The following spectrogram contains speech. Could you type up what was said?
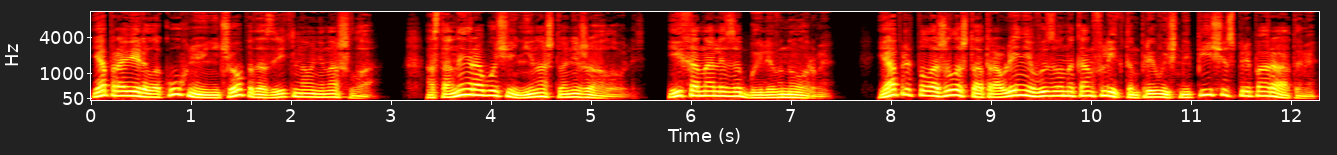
Я проверила кухню и ничего подозрительного не нашла. Остальные рабочие ни на что не жаловались. Их анализы были в норме. Я предположила, что отравление вызвано конфликтом привычной пищи с препаратами,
